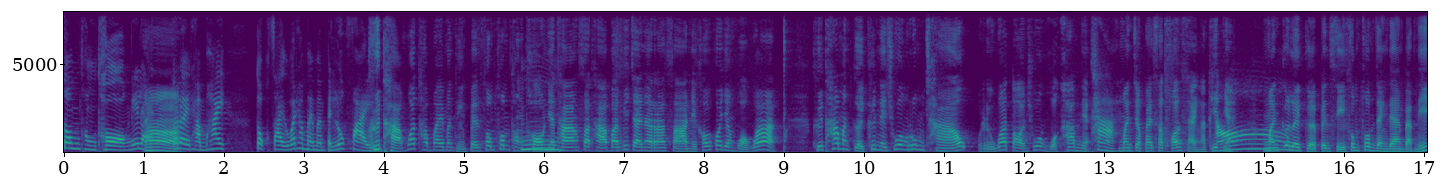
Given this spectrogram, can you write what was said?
ส้มๆทองทองๆนี่แหละ อ่า ก็เลยทำให้ตกใจว่าทำไมมันเป็นลูกไฟ คือถามว่าทำไมมันถึงเป็นส้มๆทองๆเนี่ยอืมทางสถาบันวิจัยนาราศาสตร์เนี่ยเขาก็ยังบอกว่า คือถ้ามันเกิดขึ้นในช่วงรุ่งเช้า หรือว่าตอนช่วงหัวค่ำเนี่ย ค่ะมันจะไปสะท้อนแสงอาทิตย์ไง อ๋อมันก็เลยเกิดเป็นสีส้มๆ แดงๆ แบบนี้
